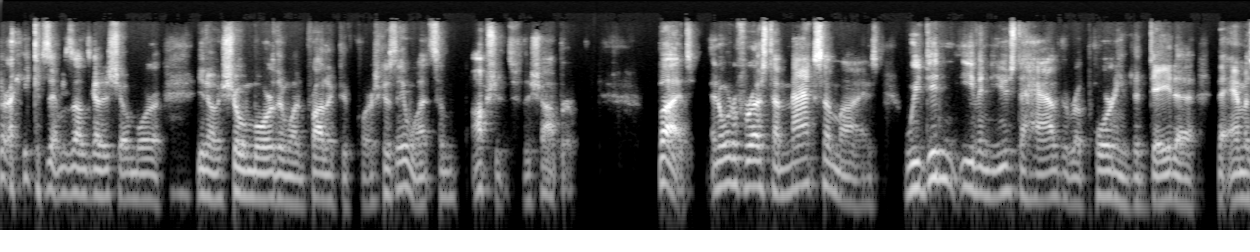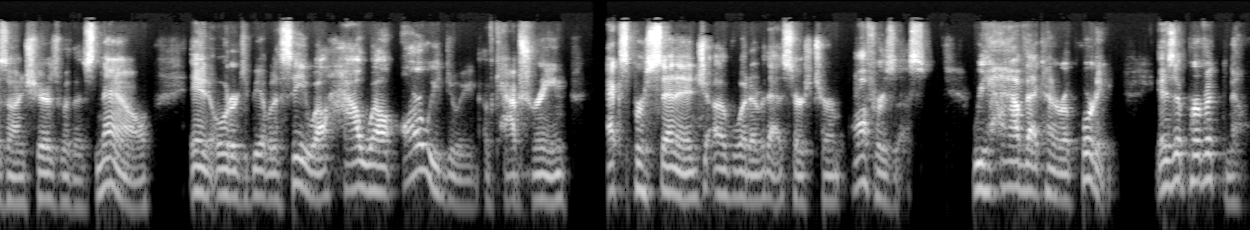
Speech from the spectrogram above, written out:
right? Because Amazon's going to show more, you know, show more than one product, of course, because they want some options for the shopper. But in order for us to maximize, we didn't even used to have the reporting, the data that Amazon shares with us now in order to be able to see, well, how well are we doing of capturing X percentage of whatever that search term offers us. We have that kind of reporting. Is it perfect? No,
